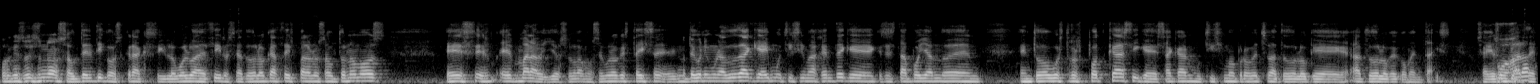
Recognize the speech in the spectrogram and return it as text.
porque sois unos auténticos cracks y lo vuelvo a decir. O sea, todo lo que hacéis para los autónomos es, es, maravilloso, vamos, seguro que estáis, eh, no tengo ninguna duda que hay muchísima gente que, se está apoyando en, en, todos vuestros podcasts y que sacan muchísimo provecho a todo lo que, a todo lo que comentáis. O sea, es pues ahora, te,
